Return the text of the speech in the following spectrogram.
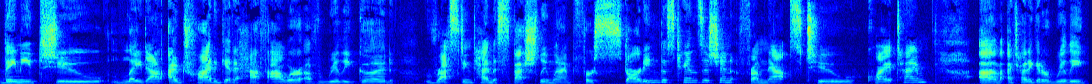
they need to lay down. I try to get a half hour of really good resting time, especially when I'm first starting this transition from naps to quiet time. Um, I try to get a really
